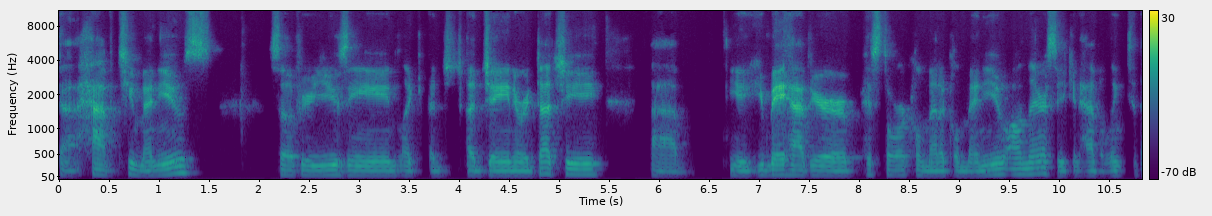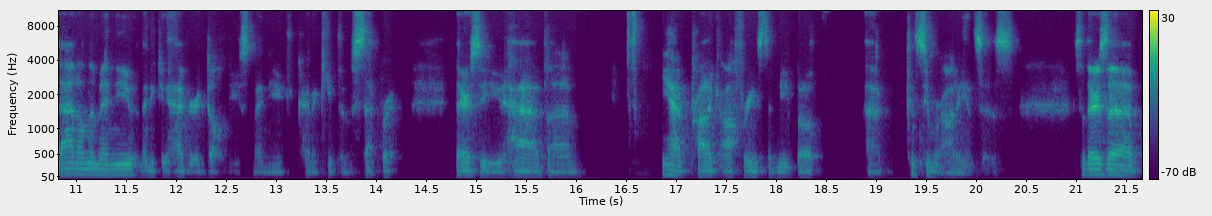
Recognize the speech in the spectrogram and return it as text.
uh, have two menus. So if you're using like a, a Jane or a Dutchie uh, you, you may have your historical medical menu on there. So you can have a link to that on the menu. And then you can have your adult use menu. You can kind of keep them separate there. So you have, um, you have product offerings to meet both uh, consumer audiences. So there's a,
